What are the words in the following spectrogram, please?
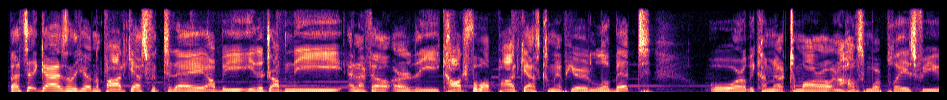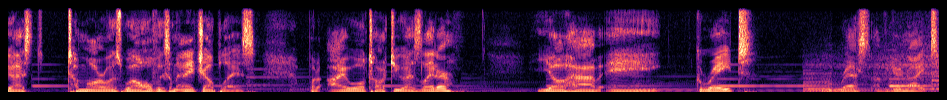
That's it, guys. I'm here on the podcast for today. I'll be either dropping the NFL or the college football podcast coming up here in a little bit, or I'll be coming out tomorrow, and I'll have some more plays for you guys tomorrow as well. Hopefully, some NHL plays. But I will talk to you guys later. Y'all have a great rest of your night.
